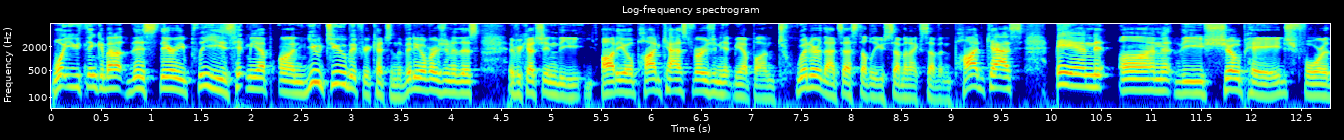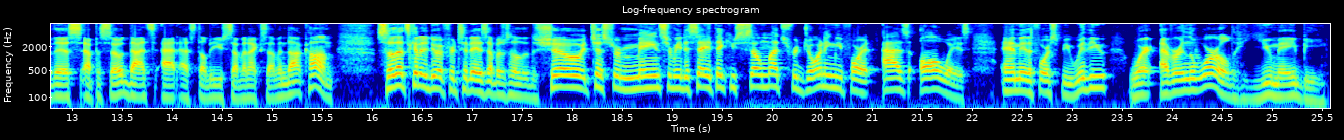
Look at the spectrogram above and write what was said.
what you think about this theory. Please hit me up on YouTube if you're catching the video version of this. If you're catching the audio podcast version, hit me up on Twitter. That's SW7X7 Podcast. And on the show page for this episode, that's at SW7X7.com. So that's going to do it for today's episode of the show. It just remains for me to say thank you so much for joining me for it, as always. And may the force be with you wherever in the world you may be.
